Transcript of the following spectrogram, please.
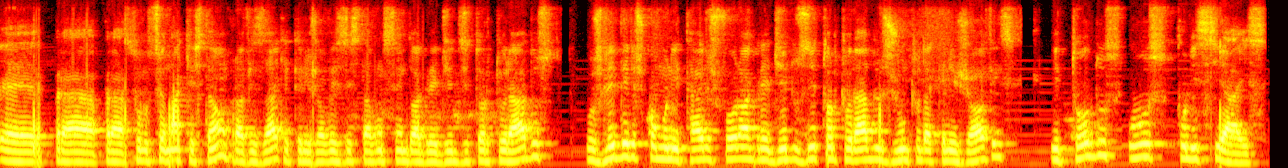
é, para solucionar a questão, para avisar que aqueles jovens estavam sendo agredidos e torturados. Os líderes comunitários foram agredidos e torturados junto daqueles jovens e todos os policiais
